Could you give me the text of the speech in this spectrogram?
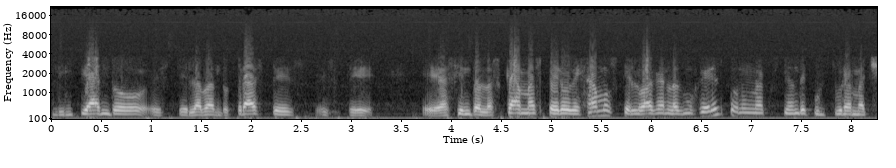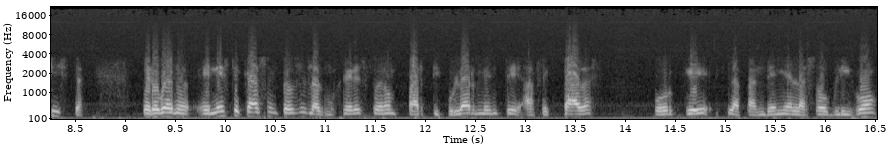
limpiando, este, lavando trastes, este, eh, haciendo las camas, pero dejamos que lo hagan las mujeres por una cuestión de cultura machista. Pero bueno, en este caso entonces las mujeres fueron particularmente afectadas porque la pandemia las obligó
